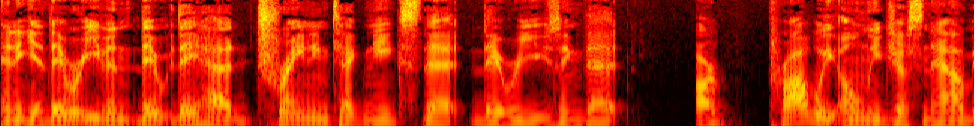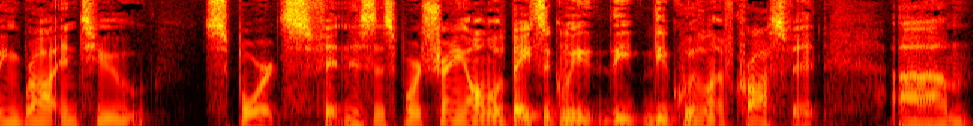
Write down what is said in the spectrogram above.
and again, they were even they they had training techniques that they were using that are probably only just now being brought into sports fitness and sports training, almost basically the, the equivalent of CrossFit. Um,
